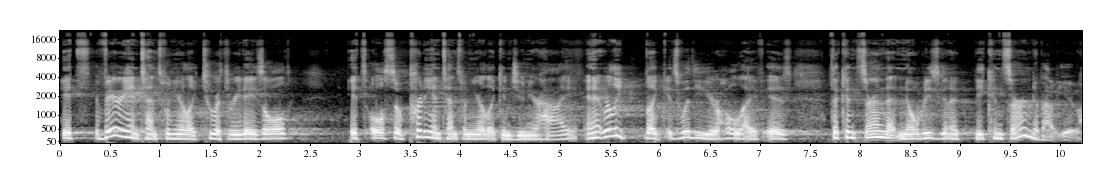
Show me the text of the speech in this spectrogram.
it's very intense when you're like two or three days old. It's also pretty intense when you're like in junior high. And it really like is with you your whole life is the concern that nobody's going to be concerned about you.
